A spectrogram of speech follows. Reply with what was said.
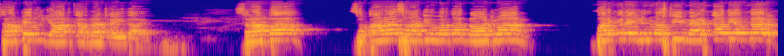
ਸਰਾਬੇ ਨੂੰ ਯਾਦ ਕਰਨਾ ਚਾਹੀਦਾ ਹੈ। ਸਰਾਬਾ 17 ਸਾਲ ਦੀ ਉਮਰ ਦਾ ਨੌਜਵਾਨ, ਬਰਕਲੇ ਯੂਨੀਵਰਸਿਟੀ, ਅਮਰੀਕਾ ਦੇ ਅੰਦਰ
